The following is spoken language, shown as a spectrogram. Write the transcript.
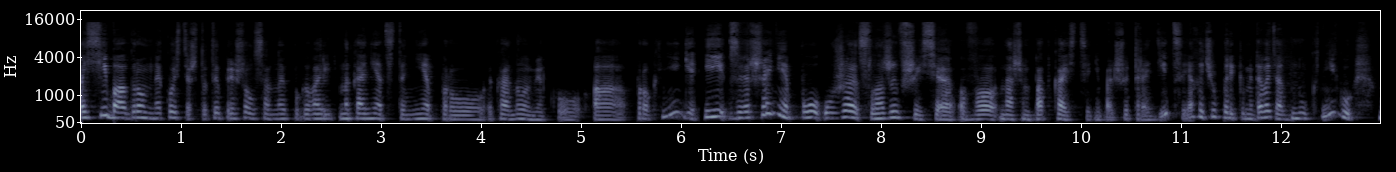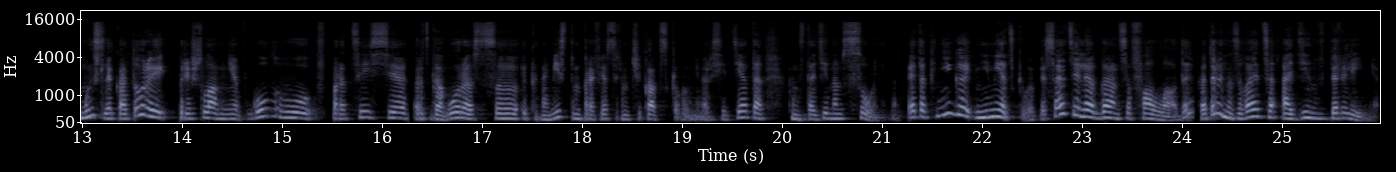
Спасибо огромное, Костя, что ты пришел со мной поговорить наконец-то не про экономику, а про книги. И в завершение по уже сложившейся в нашем подкасте небольшой традиции я хочу порекомендовать одну книгу, мысль о которой пришла мне в голову в процессе разговора с экономистом, профессором Чикагского университета Константином Сониным. Это книга немецкого писателя Ганса Фаллады, которая называется «Один в Берлине».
